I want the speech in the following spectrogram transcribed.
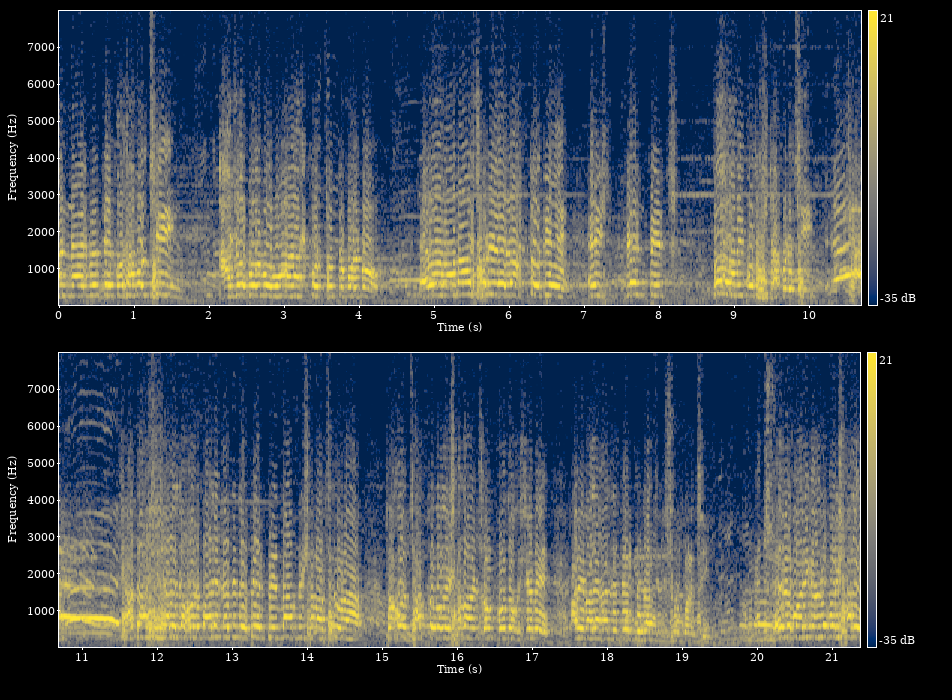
অন্যায়ের বিরুদ্ধে কথা বলছি, আজও বলব, মহারাজ পর্যন্ত বলব। এবং আমার শরীরে রক্ত দিয়ে এই বিএনপির দল আমি প্রতিষ্ঠা করেছি। সাতাশি সালে যখন বালিয়াকান্দিতে বিএনপির নাম নিশানা ছিল না, তখন ছাত্র দলের সাধারণ সম্পাদক হিসেবে আমি বালিয়াকান্দি বিএনপির রাজনীতি শুরু করেছি। এরপর একানব্বই সালে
